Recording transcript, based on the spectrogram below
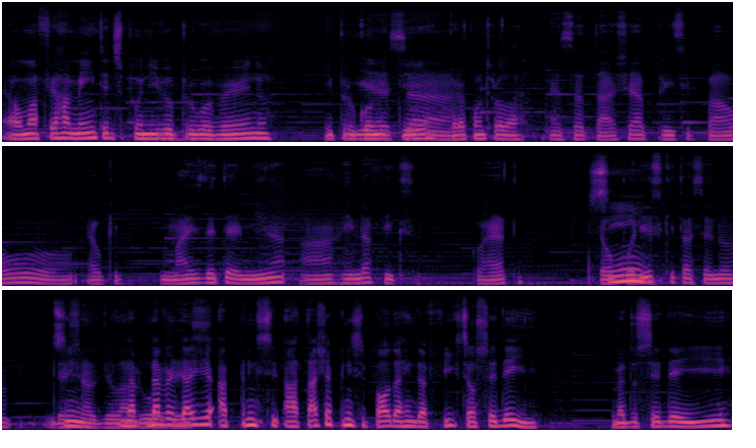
é uma ferramenta disponível para o governo e para o comitê para controlar. Essa taxa é a principal, é o que mais determina a renda fixa, correto? Então, Sim. por isso que está sendo deixado Sim. de lado. Na, na verdade, a, a, taxa principal da renda fixa é o CDI. Mas o CDI,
